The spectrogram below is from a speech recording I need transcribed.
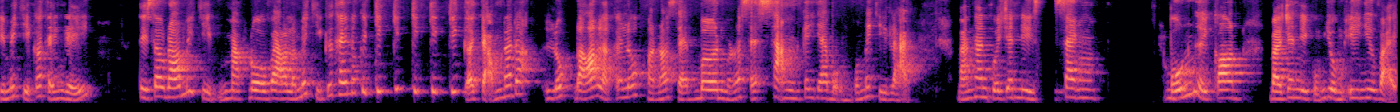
thì mấy chị có thể nghỉ thì sau đó mấy chị mặc đồ vào là mấy chị cứ thấy nó cứ chích chích chích chích chích ở trọng đó đó. Lúc đó là cái lúc mà nó sẽ bơn và nó sẽ săn cái da bụng của mấy chị lại. Bản thân của Jenny xanh bốn người con và Jenny cũng dùng y như vậy.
